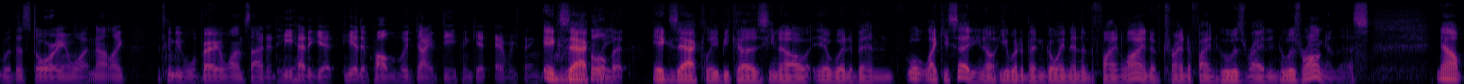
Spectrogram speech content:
with a story and whatnot like it's gonna be very one-sided he had to get he had to probably dive deep and get everything Exactly. Exactly, because you know it would have been well, like you said, you know he would have been going into the fine line of trying to find who was right and who was wrong in this. Now,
